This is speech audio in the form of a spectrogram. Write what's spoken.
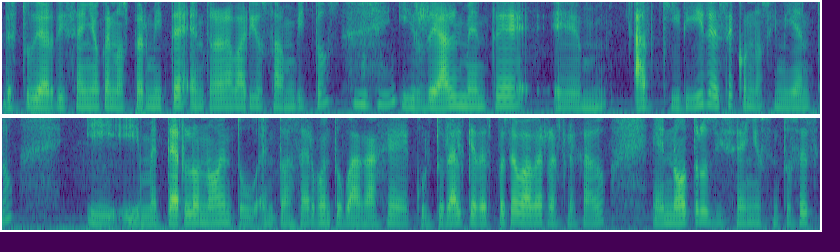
de estudiar diseño que nos permite entrar a varios ámbitos y realmente em, adquirir ese conocimiento y, meterlo no en tu en tu acervo en tu bagaje cultural que después se va a ver reflejado en otros diseños. Entonces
